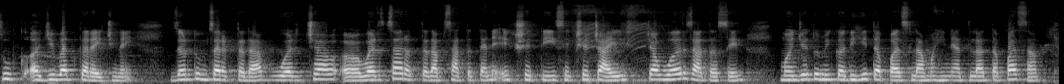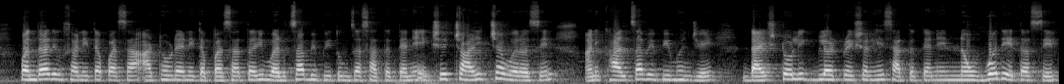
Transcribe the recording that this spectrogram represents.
चूक अजिबात करायची नाही. जर तुमचा रक्तदाब वरच्या वरचा रक्तदाब सातत्याने एकशे तीस एकशे चाळीसच्या वर जात असेल म्हणजे तुम्ही कधीही तपासला महिन्यातला तपासा पंधरा दिवसांनी तपासा आठवड्याने तपासा तरी वरचा बी पी तुमचा सातत्याने एकशे चाळीसच्या वर असेल. आणि खालचा बी पी म्हणजे डायस्टोलिक ब्लड प्रेशर हे सातत्याने नव्वद येत असेल.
